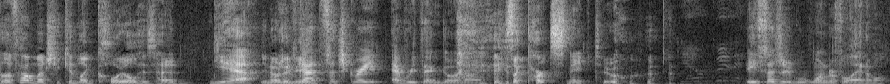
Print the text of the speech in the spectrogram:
love how much he can like coil his head. Yeah. You know what I he's mean? got such great everything going on. He's like part snake too. he's such a wonderful animal.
